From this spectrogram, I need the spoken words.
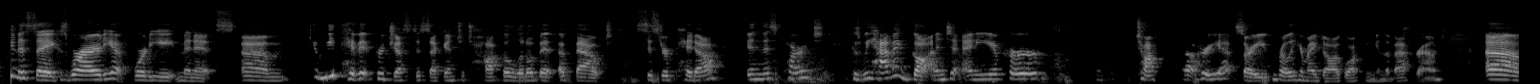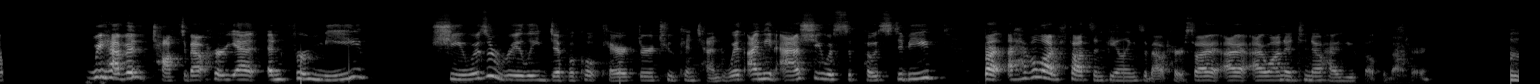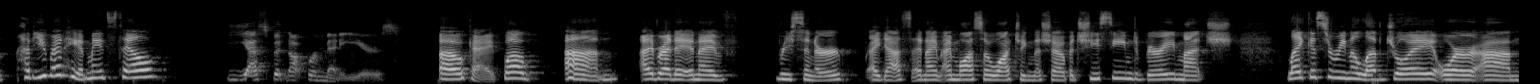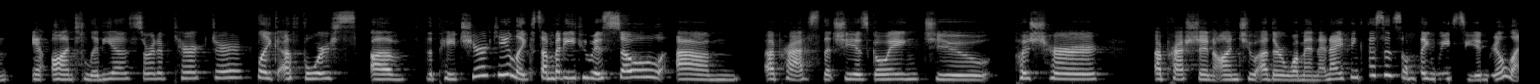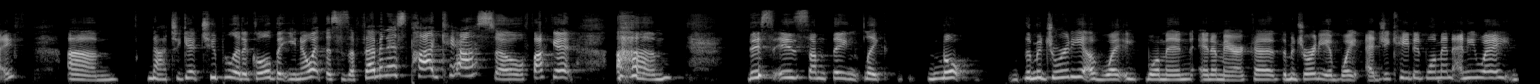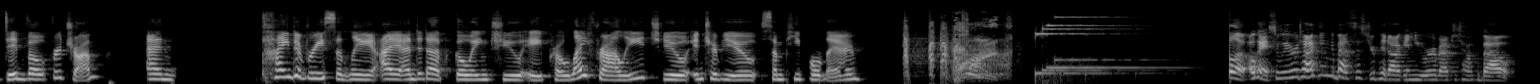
I'm gonna say because we're already at 48 minutes. Um, can we pivot for just a second to talk a little bit about Sister Piddock in this part? Because we haven't gotten to any of her talk about her yet. Sorry, you can probably hear my dog walking in the background. Um, we haven't talked about her yet, and for me, she was a really difficult character to contend with. I mean, as she was supposed to be, but I have a lot of thoughts and feelings about her. So I, I, I wanted to know how you felt about her. Have you read Handmaid's Tale? Yes, but not for many years. Okay. Well, um, I've read it and I've recenter, I guess, and I'm I'm also watching the show. But she seemed very much like a Serena Lovejoy or um Aunt Lydia sort of character, like a force of the patriarchy, like somebody who is so um oppressed that she is going to push her oppression onto other women. And I think this is something we see in real life. Um, not to get too political, but you know what? This is a feminist podcast, so fuck it. Um, this is something like mo- the majority of white women in America, the majority of white educated women anyway, did vote for Trump. And kind of recently, I ended up going to a pro life rally to interview some people there. Hello. Okay, so we were talking about Sister Piddock, and you were about to talk about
